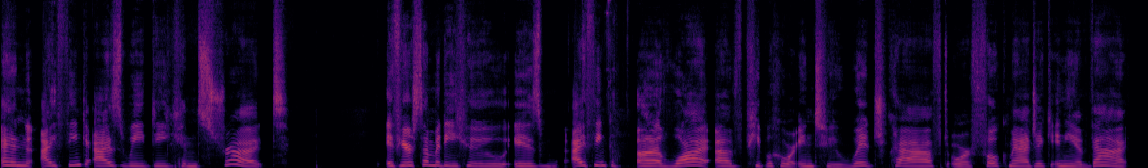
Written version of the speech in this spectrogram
And I think as we deconstruct, if you're somebody who is, I think a lot of people who are into witchcraft or folk magic, any of that,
